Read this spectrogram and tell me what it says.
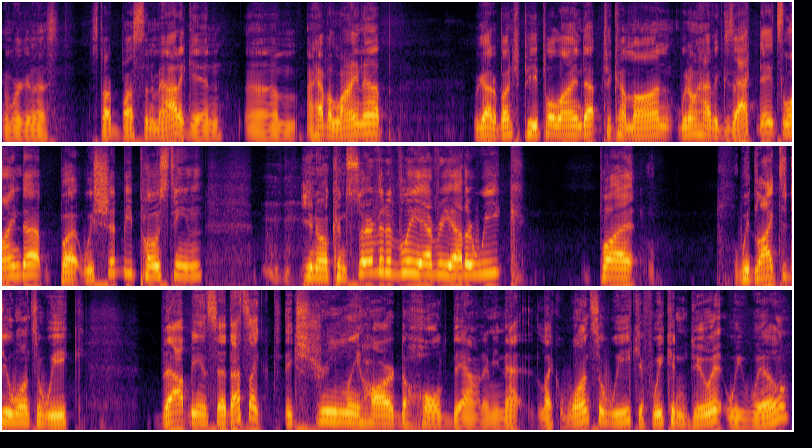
and we're gonna start busting them out again. Um, I have a lineup. We got a bunch of people lined up to come on. We don't have exact dates lined up, but we should be posting, you know, conservatively every other week. But we'd like to do once a week. That being said, that's like extremely hard to hold down. I mean, that like once a week, if we can do it, we will.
